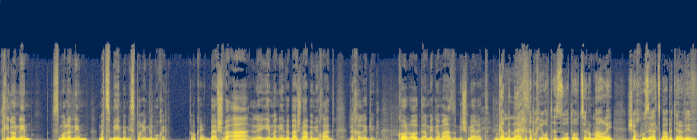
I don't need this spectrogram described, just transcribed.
חילונים, שמאלנים, מצביעים במספרים נמוכים. אוקיי? בהשוואה לימנים ובהשוואה במיוחד לחרדים. כל עוד המגמה הזאת נשמרת, גם במערכת אז- הבחירות הזו, אתה רוצה לומר לי שאחוזי ההצבעה בתל אביב,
